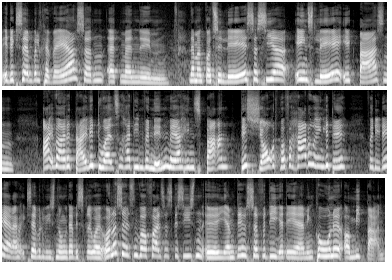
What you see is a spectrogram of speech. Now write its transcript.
et eksempel kan være sådan, at man, øhm, når man går til læge, så siger ens læge ikke bare sådan, ej, hvor er det dejligt, du altid har din veninde med og hendes barn. Det er sjovt. Hvorfor har du egentlig det? Fordi det er der eksempelvis nogen, der beskriver i undersøgelsen, hvor folk så skal sige sådan, øh, jamen det er jo så fordi, at det er min kone og mit barn.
